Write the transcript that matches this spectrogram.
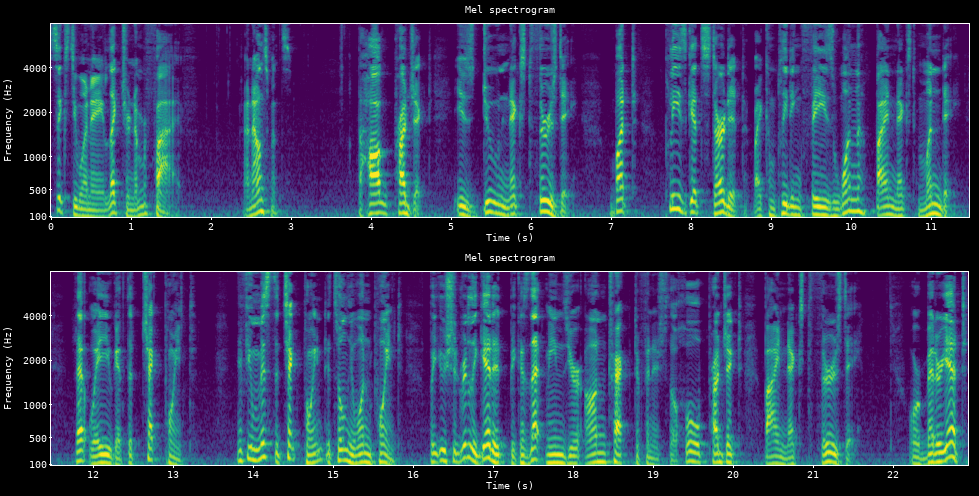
61A, lecture number 5. Announcements. The HOG project is due next Thursday, but please get started by completing phase 1 by next Monday. That way you get the checkpoint. If you miss the checkpoint, it's only one point, but you should really get it because that means you're on track to finish the whole project by next Thursday. Or better yet,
